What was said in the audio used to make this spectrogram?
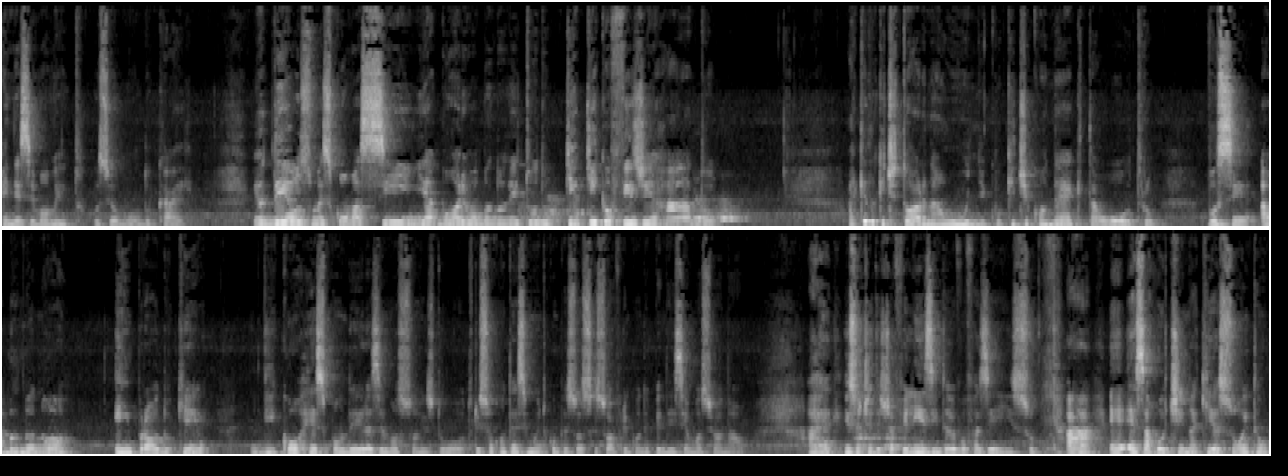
E nesse momento, o seu mundo cai. Meu Deus, mas como assim? E agora eu abandonei tudo. O que, que, que eu fiz de errado? Aquilo que te torna único, que te conecta ao outro, você abandonou. Em prol do quê? De corresponder às emoções do outro. Isso acontece muito com pessoas que sofrem com dependência emocional. Ah, isso te deixa feliz? Então eu vou fazer isso. Ah, é, essa rotina aqui é sua, então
